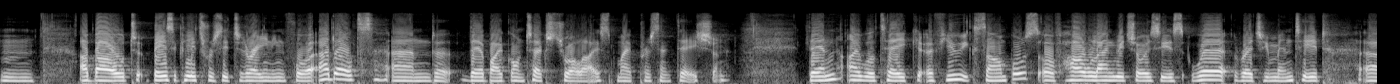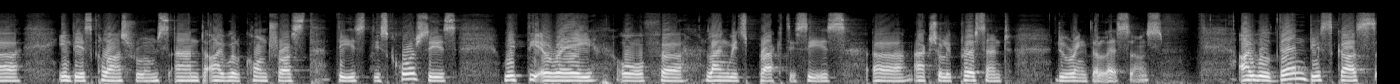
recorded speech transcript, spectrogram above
um, about basic literacy training for adults and uh, thereby contextualize my presentation. Then I will take a few examples of how language choices were regimented uh, in these classrooms, and I will contrast these discourses with the array of uh, language practices uh, actually present during the lessons. I will then discuss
